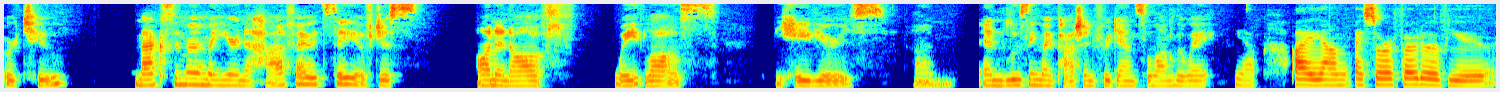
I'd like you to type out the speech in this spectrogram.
or two, maximum a year and a half, I would say, of just on and off weight loss, behaviors, um, and losing my passion for dance along the way. Yeah. I um I saw a photo of you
